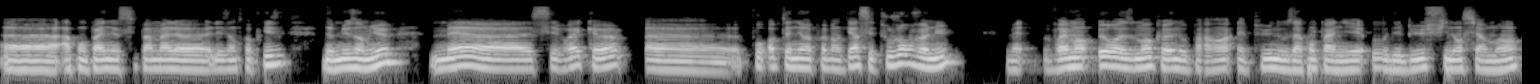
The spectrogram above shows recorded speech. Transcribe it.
accompagne aussi pas mal les entreprises de mieux en mieux. Mais c'est vrai que pour obtenir un prêt bancaire, c'est toujours venu mais vraiment, heureusement que nos parents aient pu nous accompagner au début financièrement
